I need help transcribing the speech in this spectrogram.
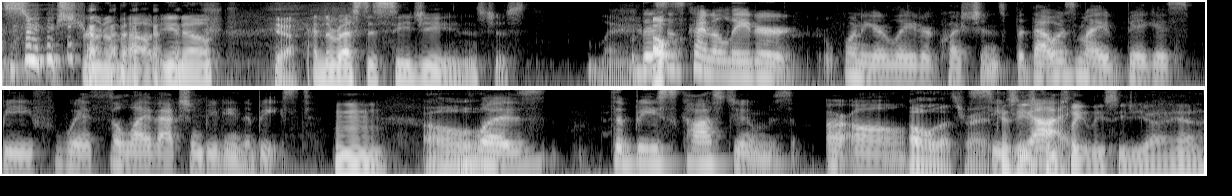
strewn about, you know, Yeah. and the rest is CG, and it's just lame. This Oh. is kind of later, one of your later questions, but that was my biggest beef with the live action Beauty and the Beast. Mm. Oh. Was the Beast costumes are all Oh, that's right. Because he's completely CGI, yeah.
